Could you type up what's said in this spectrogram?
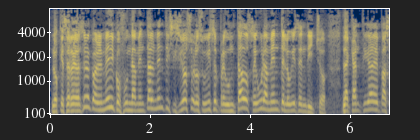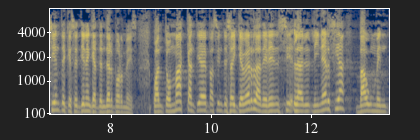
Los que se relacionan con el médico fundamentalmente, y si yo se los hubiese preguntado, seguramente lo hubiesen dicho. La cantidad de pacientes que se tienen que atender por mes. Cuanto más cantidad de pacientes hay que ver, la, adherencia, la inercia va a aumentar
